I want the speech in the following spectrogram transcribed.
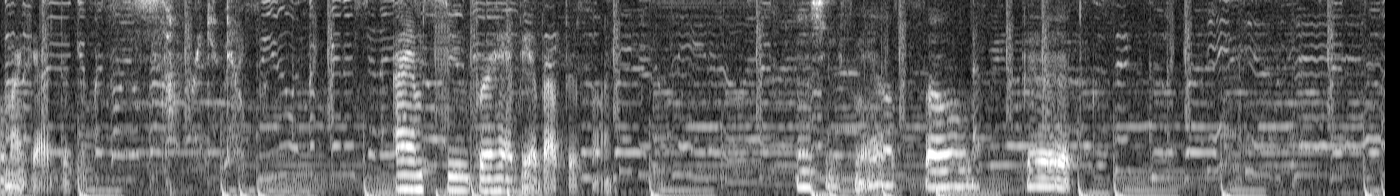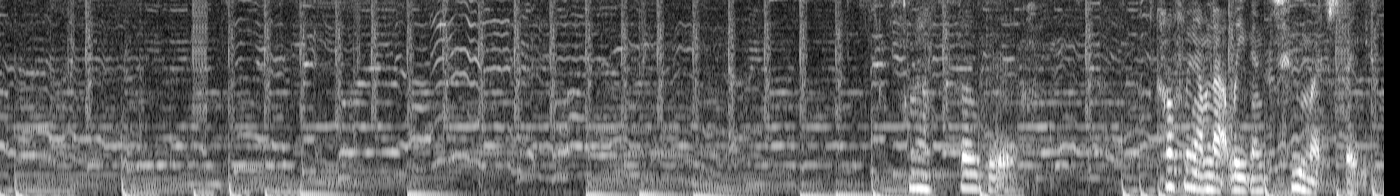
Oh my god, this is so freaking dope. I am super happy about this one. And she smells so good. smells so good. Hopefully I'm not leaving too much space.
